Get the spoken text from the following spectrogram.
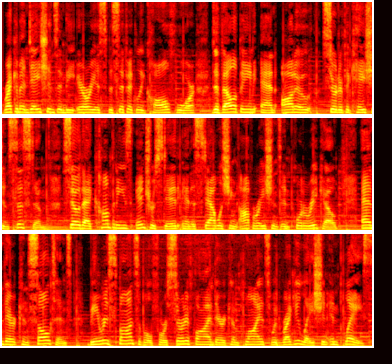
Recommendations in the area specifically call for developing an auto certification system so that companies interested in establishing operations in Puerto Rico and their consultants be responsible for certifying their compliance with regulation in place.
